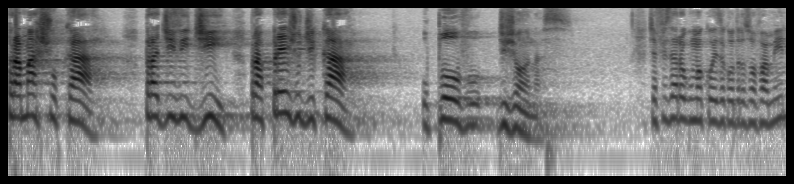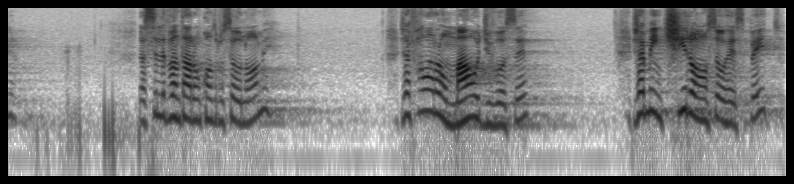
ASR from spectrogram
para machucar, para dividir, para prejudicar o povo de Jonas. Já fizeram alguma coisa contra a sua família? Já se levantaram contra o seu nome? Já falaram mal de você? Já mentiram ao seu respeito?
